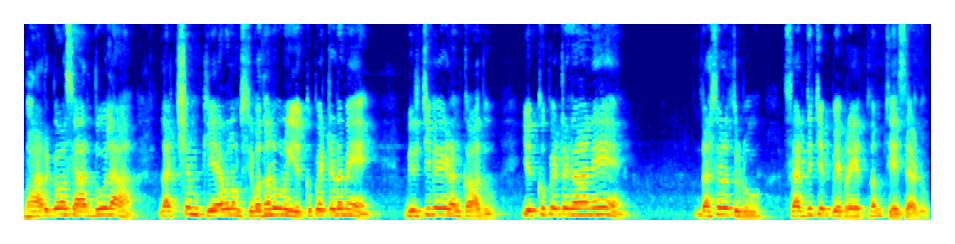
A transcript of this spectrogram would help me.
భార్గవ శార్దూల లక్ష్యం కేవలం శివధనువును ఎక్కుపెట్టడమే విరిచివేయడం కాదు. ఎక్కుపెట్టగానే దశరథుడు సర్ది చెప్పే ప్రయత్నం చేశాడు.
